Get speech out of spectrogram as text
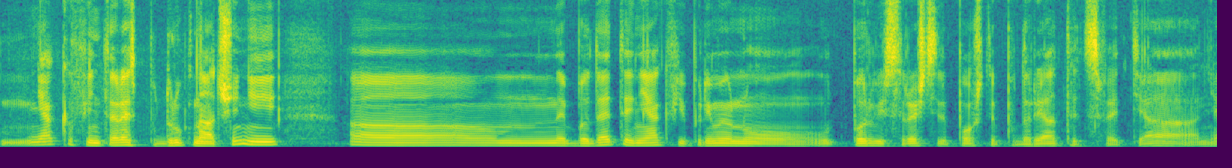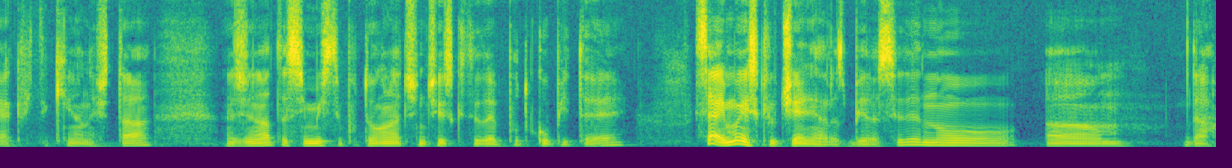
някакъв интерес по друг начин и а, не бъдете някакви, примерно, от първи срещи да почнете подарявате цветя, някакви такива неща. Жената си мисли по този начин, че искате да я подкупите. Сега има изключения, разбира се, но а, да.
